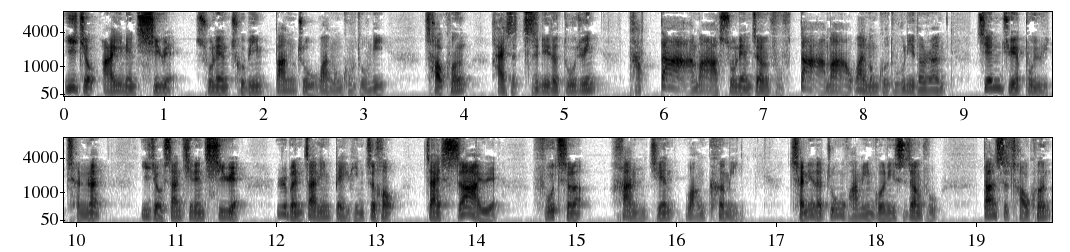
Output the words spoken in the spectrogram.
一九二一年七月，苏联出兵帮助外蒙古独立，曹锟还是直隶的督军。他大骂苏联政府，大骂外蒙古独立的人，坚决不予承认。一九三七年七月，日本占领北平之后，在十二月扶持了汉奸王克敏，成立了中华民国临时政府。当时曹锟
